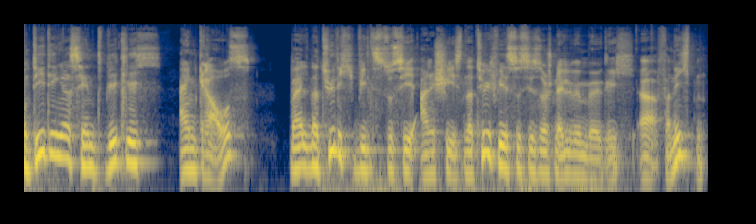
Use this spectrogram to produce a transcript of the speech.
Und die Dinger sind wirklich ein Graus, weil natürlich willst du sie anschießen, natürlich willst du sie so schnell wie möglich äh, vernichten.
